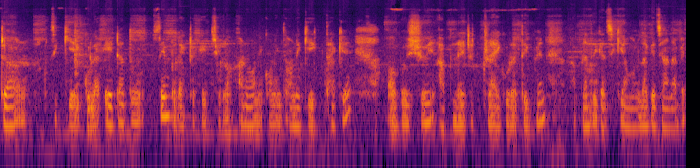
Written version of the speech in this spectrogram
আউটলেটটার যে কেকগুলো এটা তো সিম্পল একটা কেক ছিল। আরও অনেক অনেক ধরনের কেক থাকে। অবশ্যই আপনারা এটা ট্রাই করে দেখবেন। আপনাদের কাছে কেমন লাগে জানাবেন।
